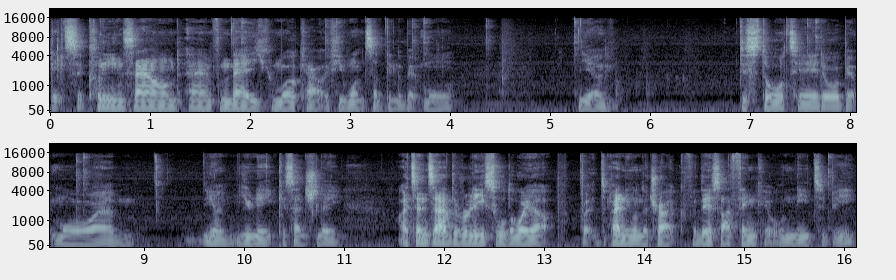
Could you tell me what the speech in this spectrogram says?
it's a clean sound, and from there you can work out if you want something a bit more, you know, distorted or a bit more, um, you know, unique. Essentially, I tend to have the release all the way up, but depending on the track, for this I think it will need to be.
